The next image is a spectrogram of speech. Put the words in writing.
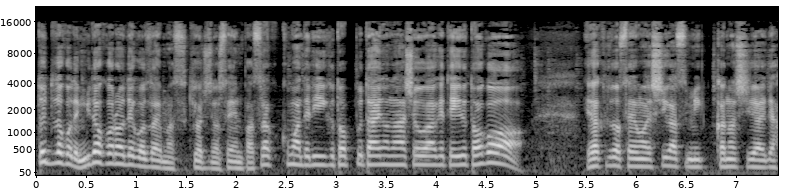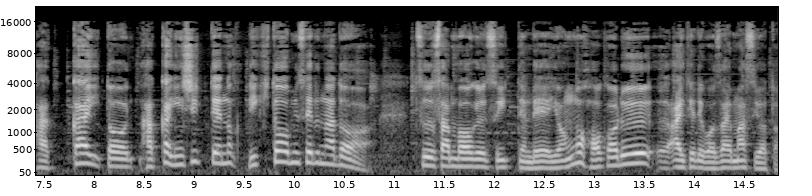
といったところで見どころでございます。巨人の先発はここまでリーグトップタイの7勝を挙げている戸郷。ヤクルト戦は4月3日の試合で8回と、8回2失点の力投を見せるなど、通算防御率1.04を誇る相手でございますよと。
